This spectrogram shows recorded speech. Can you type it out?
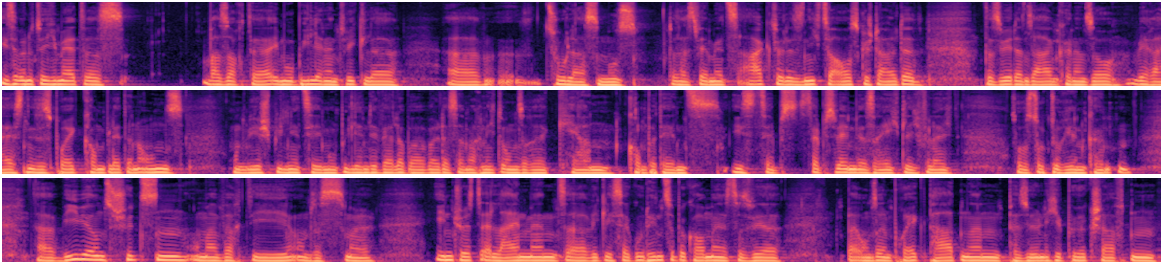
ist aber natürlich immer etwas, was auch der Immobilienentwickler äh, zulassen muss. Das heißt, wir haben jetzt aktuell ist nicht so ausgestaltet, dass wir dann sagen können, so, wir reißen dieses Projekt komplett an uns und wir spielen jetzt Immobiliendeveloper, weil das einfach nicht unsere Kernkompetenz ist, selbst, selbst wenn wir es rechtlich vielleicht so strukturieren könnten. Äh, wie wir uns schützen, um einfach die, um das mal Interest Alignment äh, wirklich sehr gut hinzubekommen, ist, dass wir bei unseren Projektpartnern persönliche Bürgschaften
